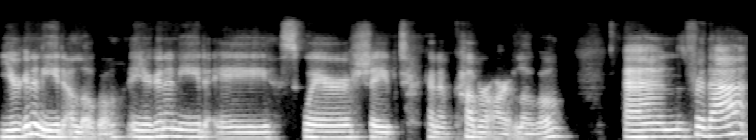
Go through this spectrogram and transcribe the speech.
you're to need a logo and you're to need a square shaped kind of cover art logo. And for that,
